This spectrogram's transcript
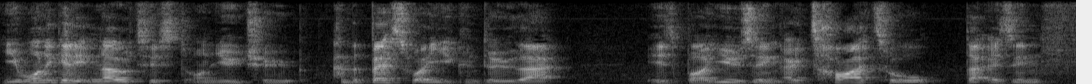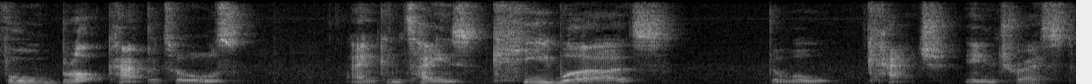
you want to get it noticed on YouTube and the best way you can do that is by using a title that is in full block capitals and contains keywords that will catch interest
